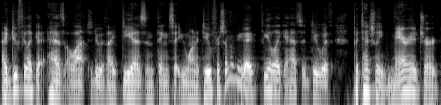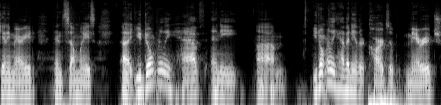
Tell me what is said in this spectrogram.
I do feel like it has a lot to do with ideas and things that you want to do. For some of you, I feel like it has to do with potentially marriage or getting married in some ways. Uh, you don't really have any, um, you don't really have any other cards of marriage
